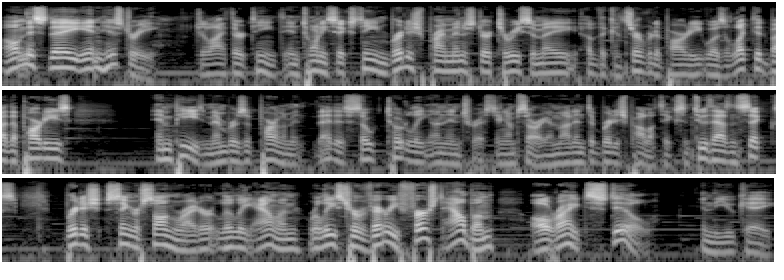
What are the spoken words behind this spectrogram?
on this day in history, July 13th, in 2016, British Prime Minister Theresa May of the Conservative Party was elected by the party's MPs, members of parliament. That is so totally uninteresting. I'm sorry, I'm not into British politics. In 2006, British singer songwriter Lily Allen released her very first album, Alright, Still, in the UK.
